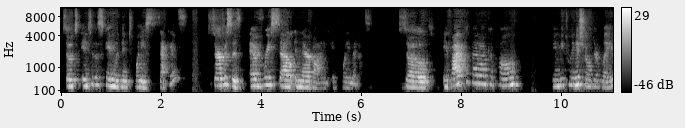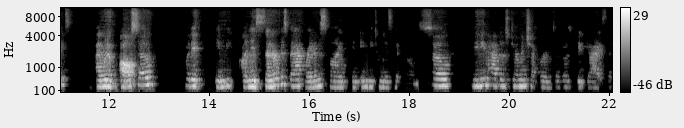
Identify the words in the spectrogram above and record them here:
soaks into the skin within 20 seconds, surfaces every cell in their body in 20 minutes. So if I put that on Capone in between his shoulder blades, I would have also put it in be, on his center of his back, right on his spine, and in between his hip bones. So maybe you have those German shepherds or those big guys that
